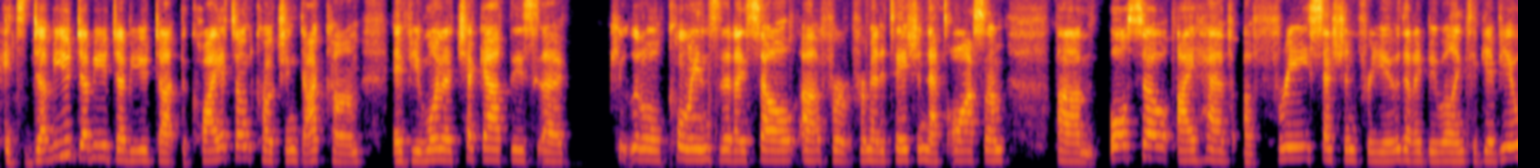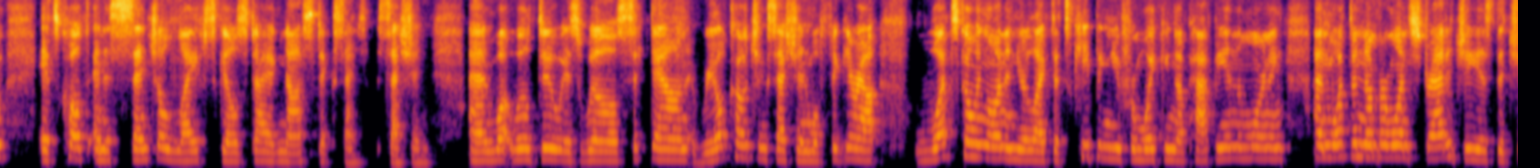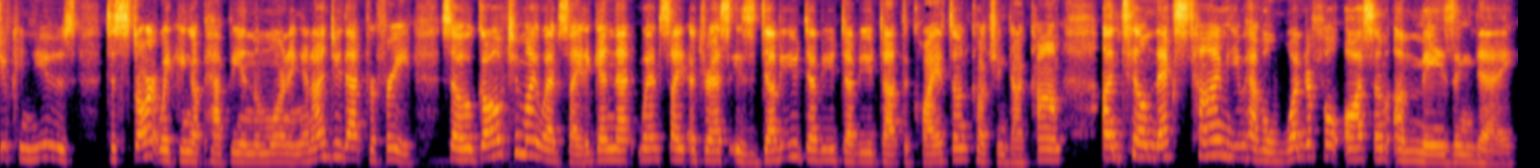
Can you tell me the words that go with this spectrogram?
it's www.thequietzonecoaching.com. If you want to check out these uh, cute little coins that I sell uh, for, for meditation, that's awesome. Um, also, I have a free session for you that I'd be willing to give you. It's called an Essential Life Skills Diagnostic se- Session. And what we'll do is we'll sit down, real coaching session. We'll figure out what's going on in your life that's keeping you from waking up happy in the morning and what the number one strategy is that you can use to start waking up happy in the morning. And I do that for free. So go to my website. Again, that website address is www.thequietzonecoaching.com Until next time, you have a wonderful, awesome, amazing day.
